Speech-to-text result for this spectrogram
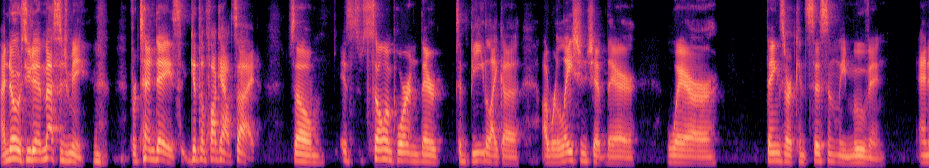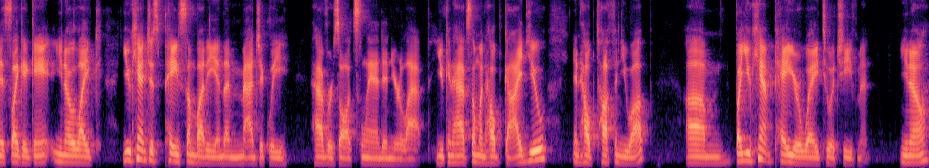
I noticed you didn't message me for 10 days. Get the fuck outside. So it's so important there to be like a, a relationship there where things are consistently moving. And it's like a game you know like you can't just pay somebody and then magically have results land in your lap. You can have someone help guide you and help toughen you up um, but you can't pay your way to achievement you know?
